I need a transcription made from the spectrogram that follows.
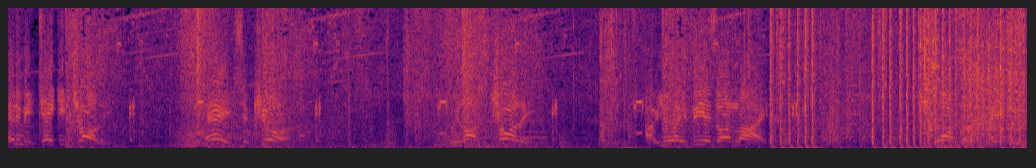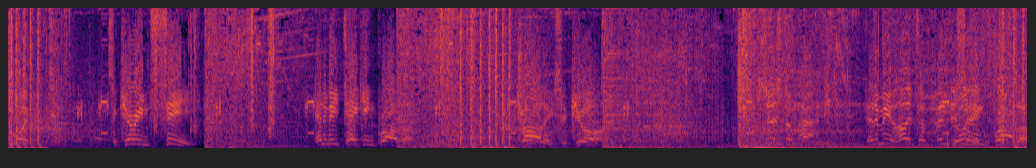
Enemy taking Charlie. A secure. We lost Charlie. Our UAV is online. Warbird ready for deployment. Securing C. Enemy taking Bravo. Charlie secure. System hack. Enemy HUDs have been disabled. Losing Bravo.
